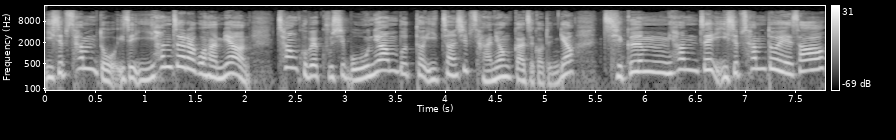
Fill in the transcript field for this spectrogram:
23도, 이제 이 현재라고 하면 1995년부터 2014년까지거든요. 지금 현재 23도에서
